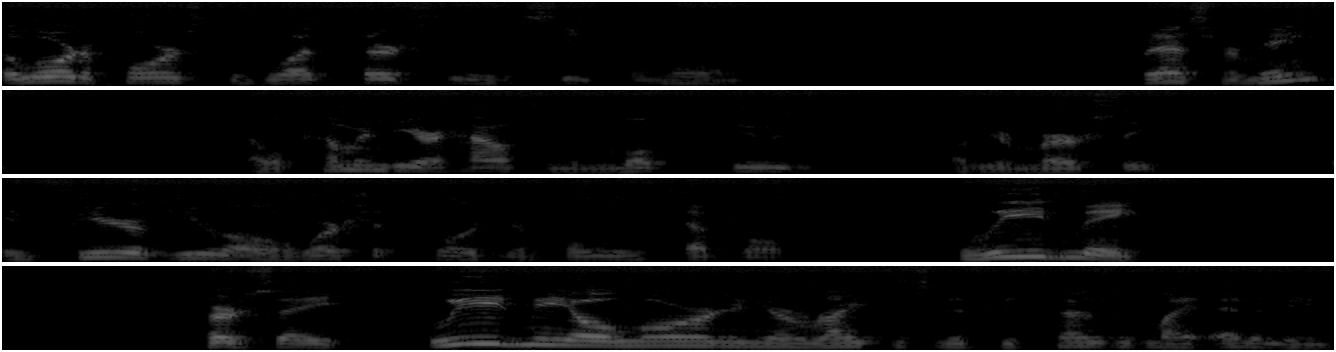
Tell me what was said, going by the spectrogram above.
The Lord abhors the bloodthirsty and deceitful man. But as for me, I will come into your house in the multitude of your mercy. In fear of you, I will worship towards your holy temple. Lead me. Verse 8 Lead me, O Lord, in your righteousness because of my enemies.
